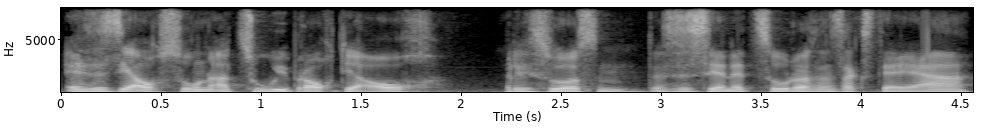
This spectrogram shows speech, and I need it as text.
es ist ja auch so, ein Azubi braucht ja auch Ressourcen. Das ist ja nicht so, dass du dann sagst, ja, ja,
